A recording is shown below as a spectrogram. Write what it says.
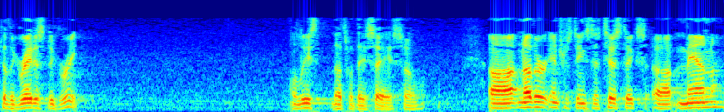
to the greatest degree. At least that's what they say. So uh, another interesting statistics, uh, men,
